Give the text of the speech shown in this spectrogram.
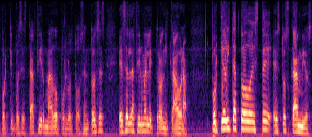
porque pues está firmado por los dos. Entonces, esa es la firma electrónica. Ahora, porque ahorita todo este, estos cambios,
